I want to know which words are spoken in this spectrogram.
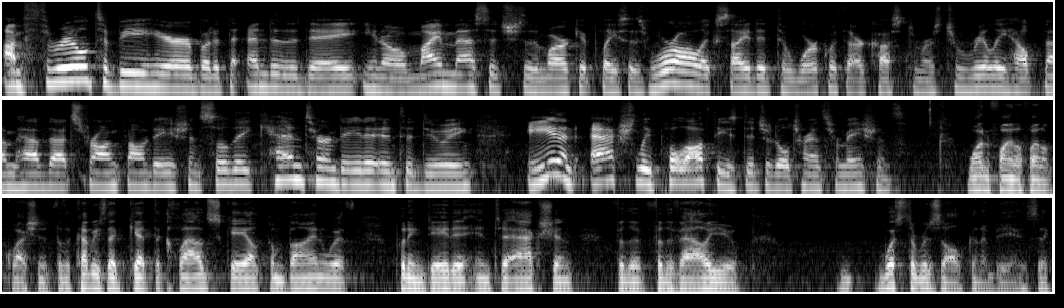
I'm thrilled to be here, but at the end of the day, you know, my message to the marketplace is we're all excited to work with our customers to really help them have that strong foundation so they can turn data into doing and actually pull off these digital transformations. One final, final question. For the companies that get the cloud scale combined with putting data into action for the, for the value, what's the result going to be? Is it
